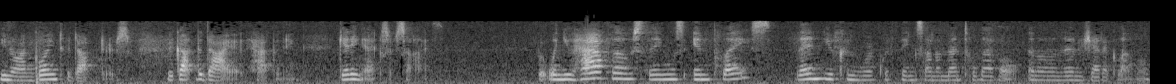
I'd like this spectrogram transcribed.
You know, I'm going to doctors. We've got the diet happening, getting exercise. But when you have those things in place, then you can work with things on a mental level and on an energetic level.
